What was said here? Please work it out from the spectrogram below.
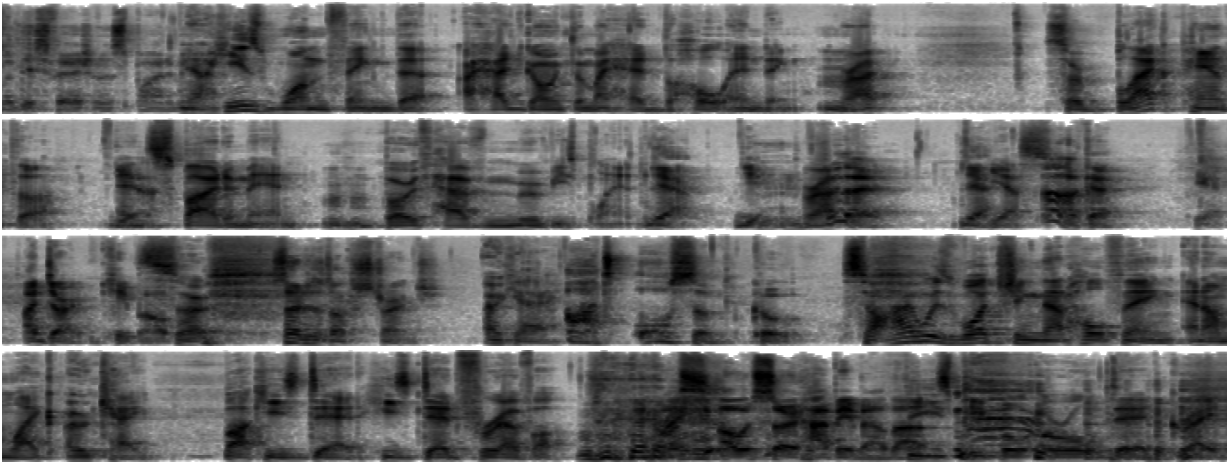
with this version of Spider Man. Now, here's one thing that I had going through my head the whole ending, mm. right? So, Black Panther Yeah. and Spider Man mm-hmm. both have movies planned. Yeah. Yeah, Right? Do they? Yeah. Yes. Oh, okay. Yeah. I don't keep up. So, So does Doctor Strange. okay. oh, it's awesome. Cool. So, I was watching that whole thing and I'm like, okay, Bucky's dead. He's dead forever. Right. I was so happy about that. These people are all dead. Great.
